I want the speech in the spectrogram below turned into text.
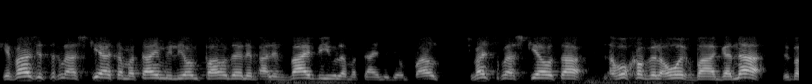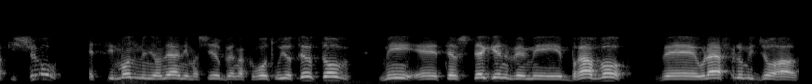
כיוון שצריך להשקיע את ה-200 מיליון פאונד האלה, והלוואי ויהיו לה 200 מיליון פאונד, כיוון שצריך להשקיע אותה לרוחב ולאורך בהגנה ובקישור, את סימון מיניולה אני משאיר בין הקורות. הוא יותר טוב מטרשטגן ומבראבו, ואולי אפילו מג'ו הארט.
